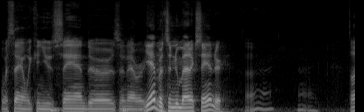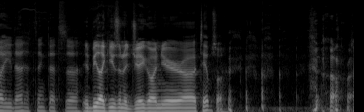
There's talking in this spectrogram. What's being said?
we're saying we can use sanders and everything. Yeah, but it's a pneumatic sander. Alright. All right. So you, I think that's uh, It'd be like using a jig on your uh, table saw. all right.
